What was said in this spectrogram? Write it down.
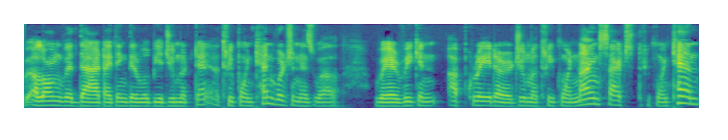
Along with that, I think there will be a Joomla 3.10 version as well where we can upgrade our Joomla 3.9 sites 3.10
